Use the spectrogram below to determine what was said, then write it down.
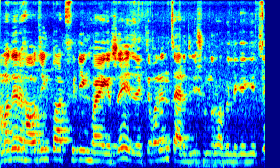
আমাদের হাউজিং পার্ট ফিটিং হয়ে গেছে, এই যে দেখতে পারেন, চারিদিকে সুন্দরভাবে লেগে গিয়েছে।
